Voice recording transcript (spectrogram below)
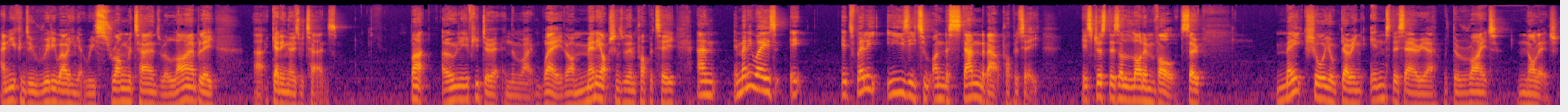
and you can do really well. You can get really strong returns, reliably uh, getting those returns. But only if you do it in the right way. There are many options within property, and in many ways, it it's very easy to understand about property it's just there's a lot involved. So make sure you're going into this area with the right knowledge.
